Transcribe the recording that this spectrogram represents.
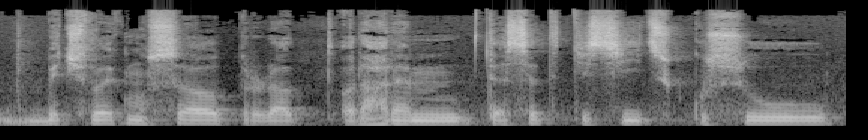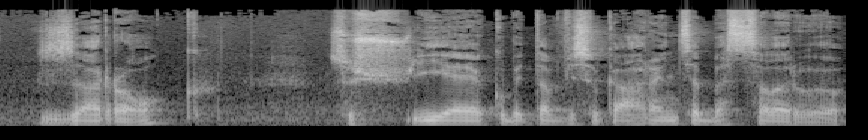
by člověk musel prodat odhadem 10 tisíc kusů za rok, což je jakoby ta vysoká hranice bestselleru. Jo.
